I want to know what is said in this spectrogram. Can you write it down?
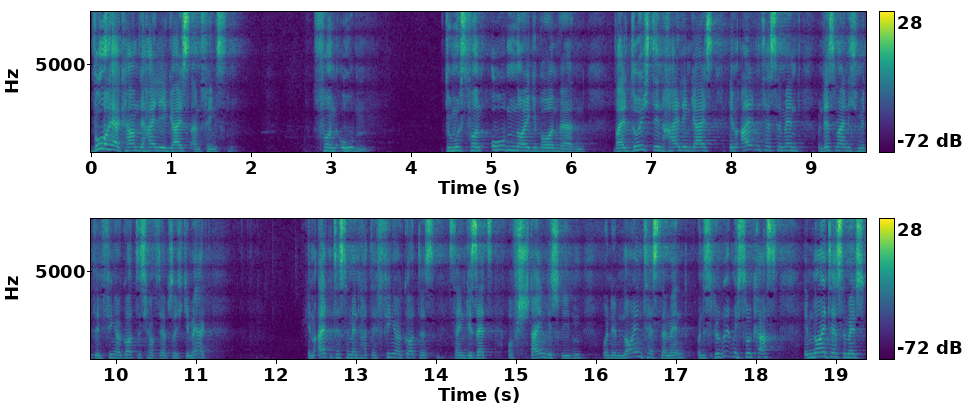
Woher kam der Heilige Geist an Pfingsten? Von oben. Du musst von oben neu geboren werden, weil durch den Heiligen Geist im Alten Testament, und das meine ich mit dem Finger Gottes, ich hoffe, ihr habt es euch gemerkt, im Alten Testament hat der Finger Gottes sein Gesetz auf Stein geschrieben und im Neuen Testament, und es berührt mich so krass, im Neuen Testament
